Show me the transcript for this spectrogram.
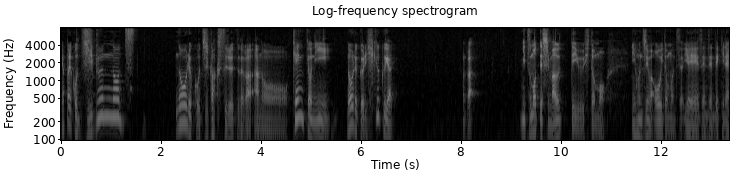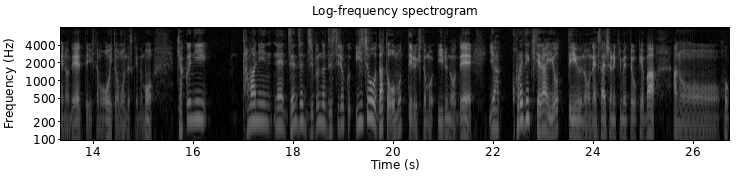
やっぱりこう自分の能力を自覚するだからあの謙虚に能力より低くやなんか見積もってしまうっていう人も日本人は多いと思うんですよ。いやいや、全然できないのでっていう人も多いと思うんですけども、逆にたまにね、全然自分の実力以上だと思っている人もいるので、いや、これできてないよっていうのをね、最初に決めておけば、あのー、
